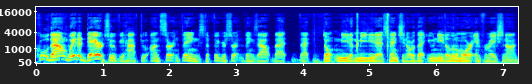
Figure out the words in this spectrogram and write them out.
cool down, wait a day or two if you have to on certain things to figure certain things out that that don't need immediate attention or that you need a little more information on.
